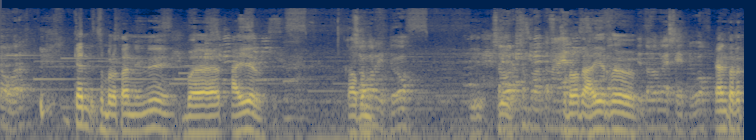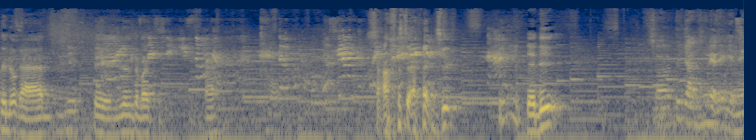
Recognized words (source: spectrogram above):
shower. Kan semprotan ini buat air. Kalau shower itu. Shower semprotan air. semprotan air tuh. Di toilet WC itu. Kan tempat tidur kan? Nih, di tempat. Hah? sama saja jadi shower itu jangan sendiri gini.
